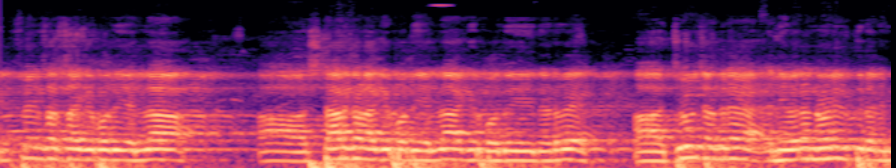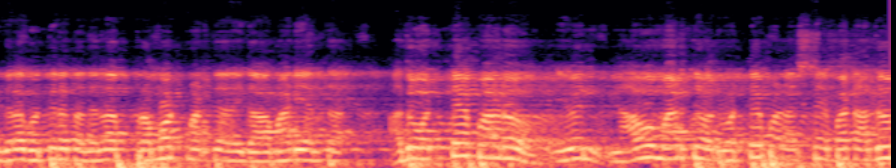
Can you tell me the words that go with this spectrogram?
ಇನ್ಫ್ಲೂಯೆನ್ಸರ್ಸ್ ಆಗಿರ್ಬೋದು, ಎಲ್ಲ ಸ್ಟಾರ್ಗಳಾಗಿರ್ಬೋದು ಎಲ್ಲ ಆಗಿರ್ಬೋದು, ಈ ನಡುವೆ ಜೂಜ್ ಅಂದ್ರೆ ನೀವೆಲ್ಲ ನೋಡಿರ್ತೀರ, ನಿಮ್ಗೆಲ್ಲ ಗೊತ್ತಿರತ್ತೆ, ಅದೆಲ್ಲ ಪ್ರಮೋಟ್ ಮಾಡ್ತಾರೆ ಇದು ಮಾಡಿ ಅಂತ. ಅದು ಹೊಟ್ಟೆ ಪಾಡು. ಈವನ್ ನಾವು ಮಾಡ್ತೀವಿ, ಅದು ಹೊಟ್ಟೆ ಪಾಡು ಅಷ್ಟೇ. ಬಟ್ ಅದು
